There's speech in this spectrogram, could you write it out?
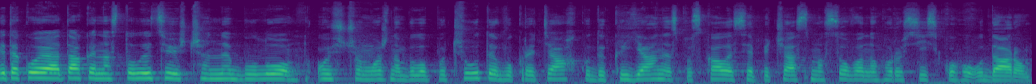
І такої атаки на столицю ще не було. Ось що можна було почути в укриттях, куди кияни спускалися під час масованого російського удару.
